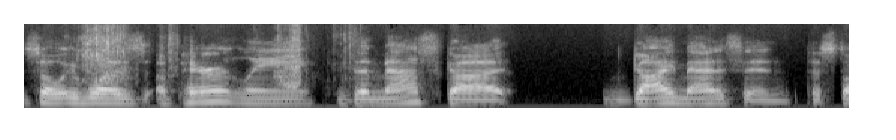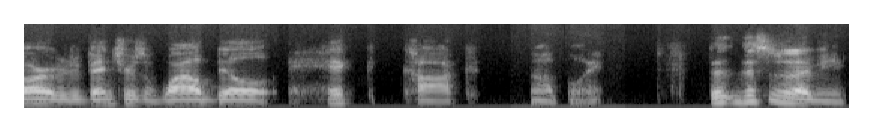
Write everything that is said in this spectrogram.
so it was apparently the mascot Guy Madison, the star of Adventures of Wild Bill Hickok. Oh boy, Th- this is what I mean.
